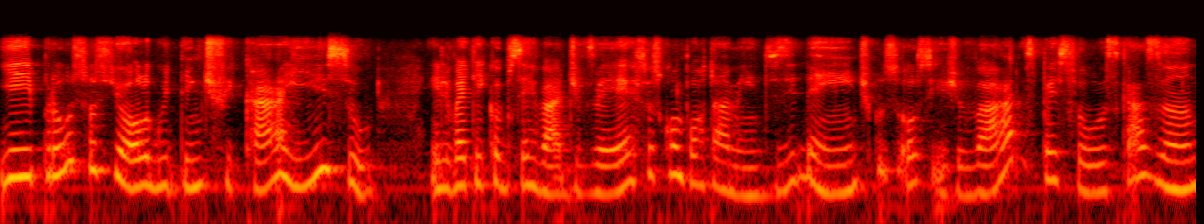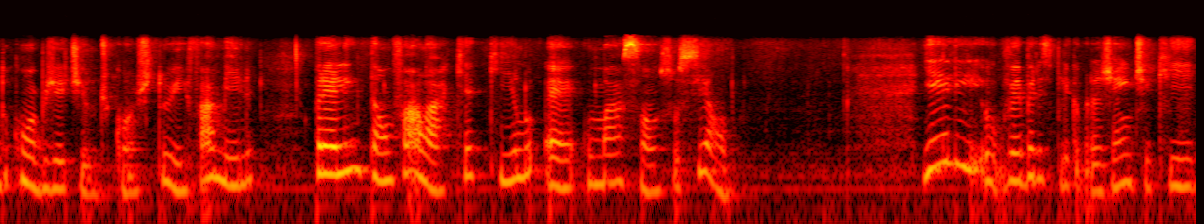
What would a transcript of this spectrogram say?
E aí, para o sociólogo identificar isso, ele vai ter que observar diversos comportamentos idênticos, ou seja, várias pessoas casando com o objetivo de constituir família, para ele então falar que aquilo é uma ação social. E ele, o Weber explica para gente que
